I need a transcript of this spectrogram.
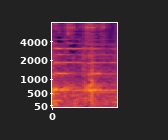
Listen.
